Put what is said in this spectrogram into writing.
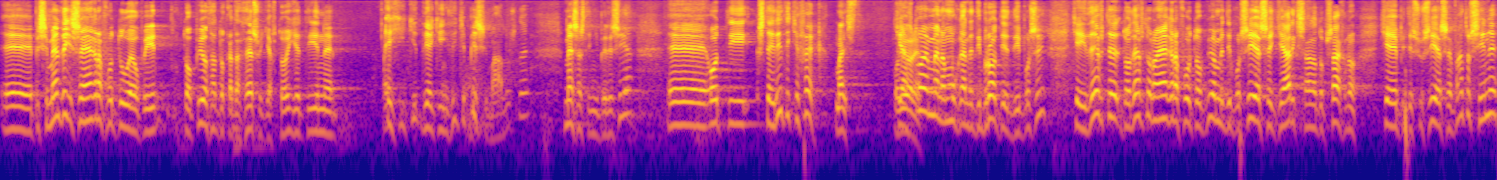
Ε, επισημαίνεται και σε έγγραφο του ΕΟΠΗ, το οποίο θα το καταθέσω και αυτό, γιατί είναι, έχει και- διακινηθεί και επίσημα άλλωστε, μέσα στην υπηρεσία, ε, ότι στερείται και ΦΕΚ. Μάλιστα. Και Πολύ αυτό ωραία. εμένα μου έκανε την πρώτη εντύπωση και η δεύτερη, το δεύτερο έγγραφο το οποίο με εντυπωσίασε και άρχισα να το ψάχνω και επί της ουσίας σε βάθος είναι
